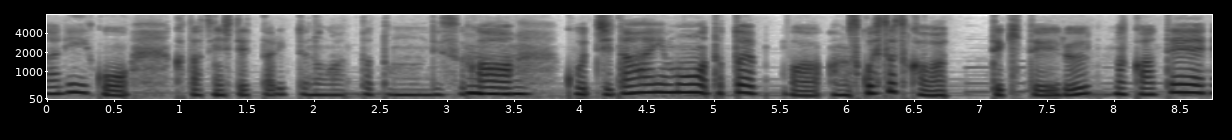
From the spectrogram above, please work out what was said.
たり、こう形にしていったりっていうのがあったと思うんですが、うんこう時代も例えばあの少しずつ変わってきている中で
